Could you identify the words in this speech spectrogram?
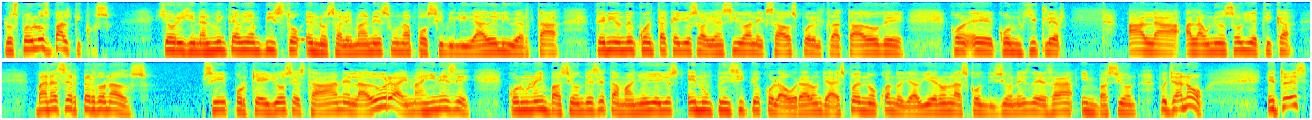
los pueblos bálticos, que originalmente habían visto en los alemanes una posibilidad de libertad, teniendo en cuenta que ellos habían sido anexados por el tratado de con, eh, con Hitler a la, a la Unión Soviética, van a ser perdonados. Sí, porque ellos estaban en la dura, imagínense, con una invasión de ese tamaño y ellos en un principio colaboraron, ya después no, cuando ya vieron las condiciones de esa invasión, pues ya no. Entonces,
